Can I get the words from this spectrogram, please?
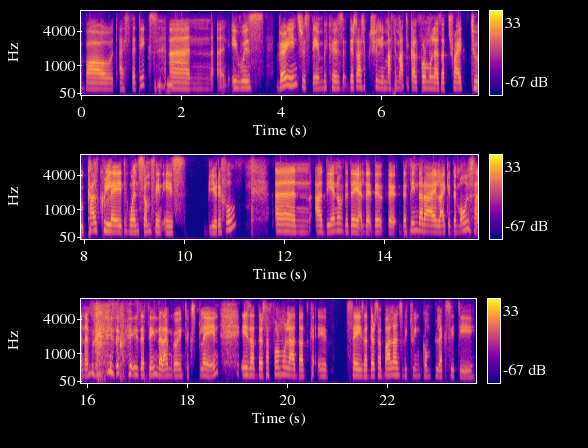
about esthetics mm-hmm. and, and it was very interesting because there's actually mathematical formulas that try to calculate when something is beautiful and at the end of the day the, the, the, the thing that i like the most and I'm, is, the, is the thing that i'm going to explain is that there's a formula that says that there's a balance between complexity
